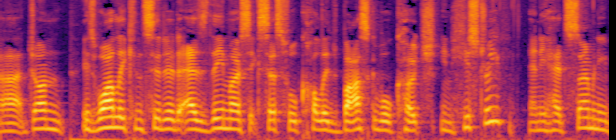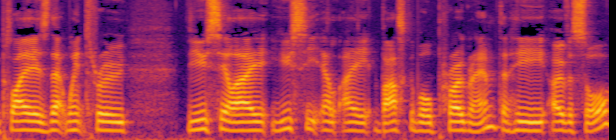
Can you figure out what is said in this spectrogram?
Uh, John is widely considered as the most successful college basketball coach in history, and he had so many players that went through the UCLA UCLA basketball program that he oversaw.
